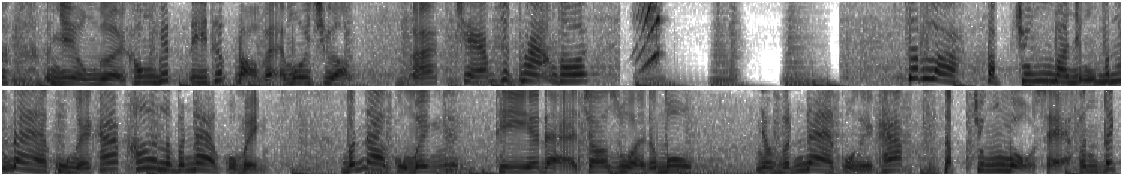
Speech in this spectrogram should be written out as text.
uh, nhiều người không biết ý thức bảo vệ môi trường. Đấy, chém chết mạng thôi. Rất là tập trung vào những vấn đề của người khác hơn là vấn đề của mình. Vấn đề của mình ấy, thì để cho ruồi nó bu nhưng vấn đề của người khác thì tập trung mổ xẻ phân tích.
